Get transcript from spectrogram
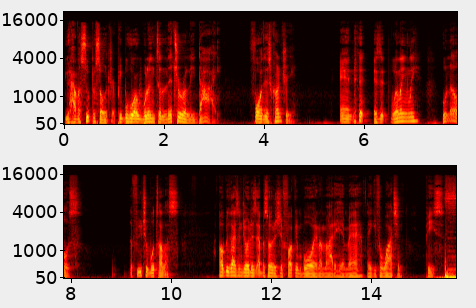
You have a super soldier, people who are willing to literally die for this country. And is it willingly? Who knows? The future will tell us. I hope you guys enjoyed this episode. It's your fucking boy, and I'm out of here, man. Thank you for watching. Peace.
